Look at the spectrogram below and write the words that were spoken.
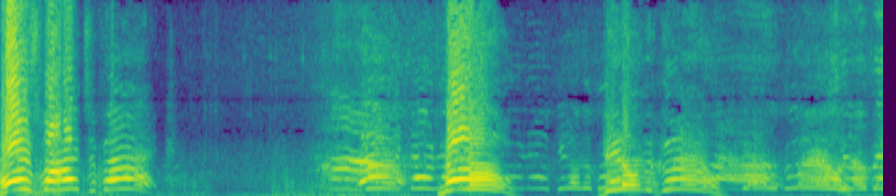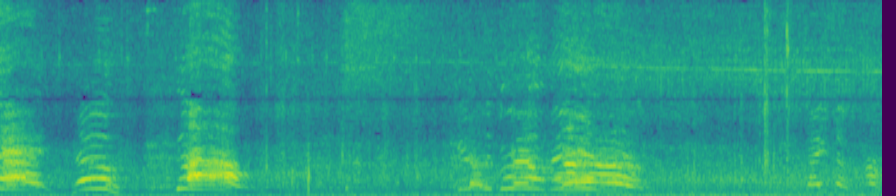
Hands behind your back! No! Get on the ground! Get on the ground! Shoot me! No! No! Get on the ground, man! Say something.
